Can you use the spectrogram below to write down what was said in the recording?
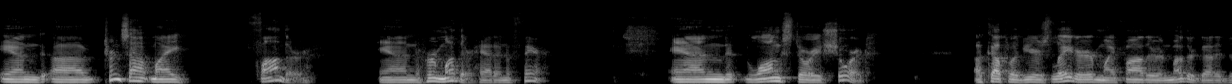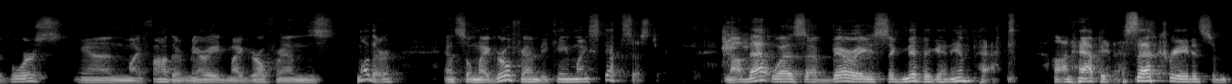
and uh, turns out my father and her mother had an affair. And long story short a couple of years later my father and mother got a divorce and my father married my girlfriend's mother. And so my girlfriend became my stepsister now, that was a very significant impact on happiness. That created some,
